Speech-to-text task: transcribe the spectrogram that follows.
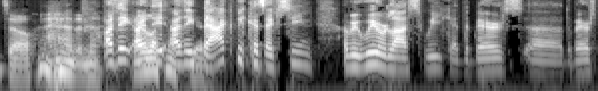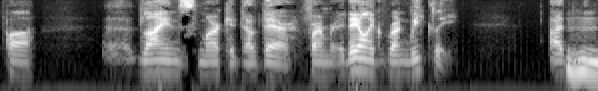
so are they are they are they back? Because I've seen. I mean, we were last week at the Bears uh, the Bearspaw uh, Lions Market out there. Farmer. They only run weekly. Are, mm-hmm.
